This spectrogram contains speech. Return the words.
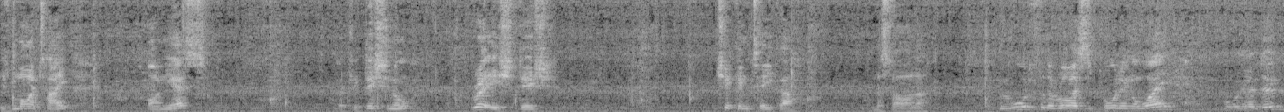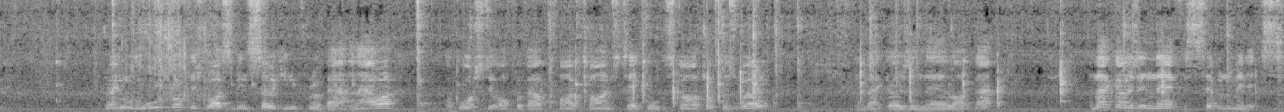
is my take on, yes, a traditional British dish, chicken tikka masala. The water for the rice is boiling away. What we're going to do, drain all the water off. This rice has been soaking for about an hour. I've washed it off about five times to take all the starch off as well. And that goes in there like that and that goes in there for seven minutes.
